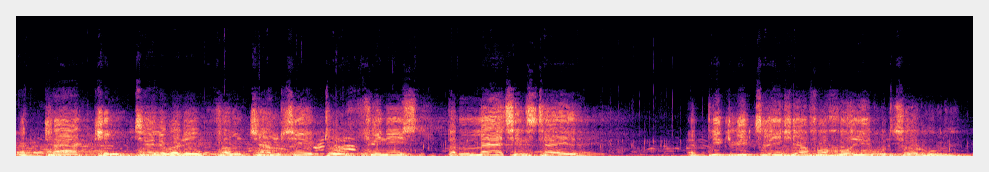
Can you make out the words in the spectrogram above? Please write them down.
Attacking delivery from Jamshid to finish the match in style. A big victory here for Hollywood Sharur.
